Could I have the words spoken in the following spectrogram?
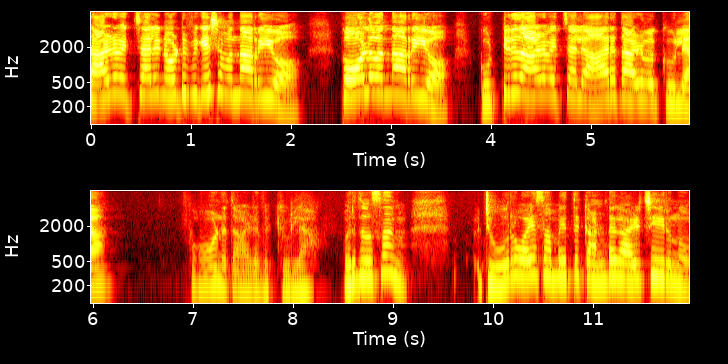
താഴെ വെച്ചാൽ നോട്ടിഫിക്കേഷൻ വന്ന അറിയോ? കോൾ വന്ന അറിയോ? കുട്ടിന് താഴെ വെച്ചാലും ആരെ താഴെ വെക്കൂല? ഫോണ് താഴെ വെക്കൂല. ഒരു ദിവസം ടൂർ പോയ സമയത്ത് കണ്ട കാഴ്ചയായിരുന്നു.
